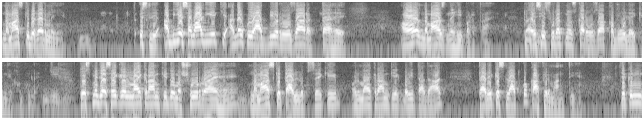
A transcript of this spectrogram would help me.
नमाज़ के बगैर नहीं है। तो इसलिए अब ये सवाल ये कि अगर कोई आदमी रोज़ा रखता है और नमाज़ नहीं पढ़ता है तो ऐसी सूरत में उसका रोज़ा कबूल है कि नहीं कबूल है? जी जी। तो उसमें जैसे कि कराम की दो मशहूर राय हैं नमाज़ के ताल्लुक से कि कराम की एक बड़ी तादाद तारीक सलात को काफिर मानती है। लेकिन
